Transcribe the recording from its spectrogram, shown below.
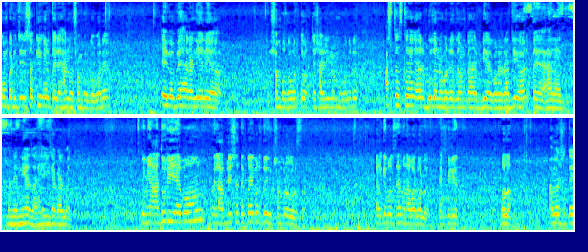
কোম্পানি যদি চাকরি করে তাহলে হ্যানো সম্পর্ক করে। এইভাবে হারা নিয়ে নিয়ে সম্পর্ক করতে করতে শারীরিক সম্পর্ক করে আস্তে আস্তে আর বোঝানোর পরে যখন কার বিয়ের করে রাজি হয় তাই হারা মানে নিয়ে যায় এই জায়গার মধ্যে তুমি আদুরি এবং ওই লাভলির সাথে কয়েকবার দৈহিক সম্পর্ক করছ? কালকে বলছো এখন আবার বলো এক ভিডিওতে। বলো। আমার সাথে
